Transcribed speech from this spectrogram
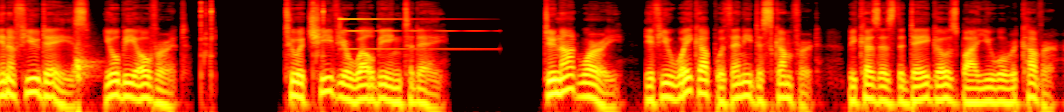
In a few days, you'll be over it. To achieve your well-being today. Do not worry, if you wake up with any discomfort, because as the day goes by you will recover,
